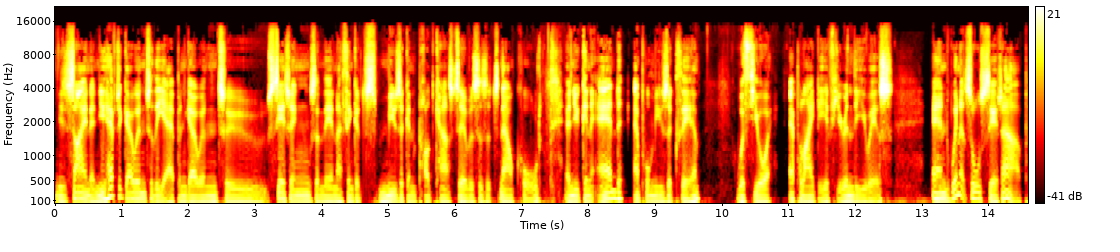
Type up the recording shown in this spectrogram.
You sign in, you have to go into the app and go into settings, and then I think it's music and podcast services, it's now called. And you can add Apple Music there with your Apple ID if you're in the US. And when it's all set up,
